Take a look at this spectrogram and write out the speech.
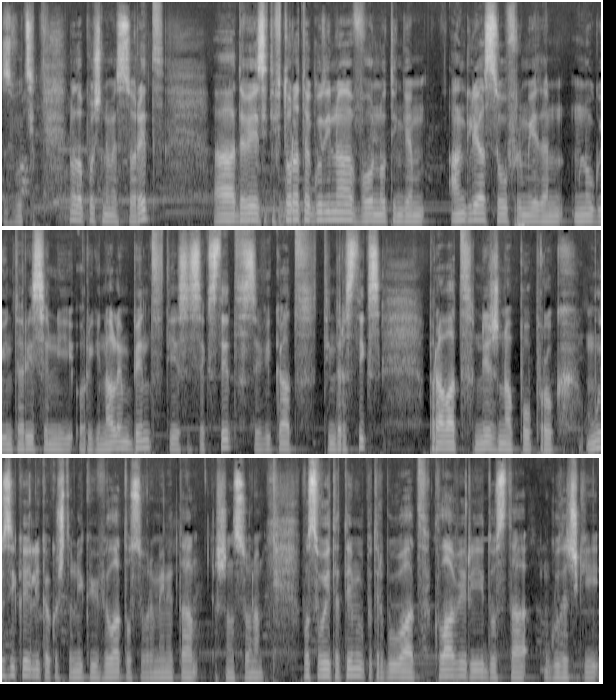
звуци. Но да почнеме со ред. 92-та година во Нотингем Англија се оформи еден многу интересен и оригинален бенд, тие се секстет, се викаат Tindersticks, прават нежна поп-рок музика или како што некои велат осовременета шансона. Во своите теми употребуваат клавир и доста гудачки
